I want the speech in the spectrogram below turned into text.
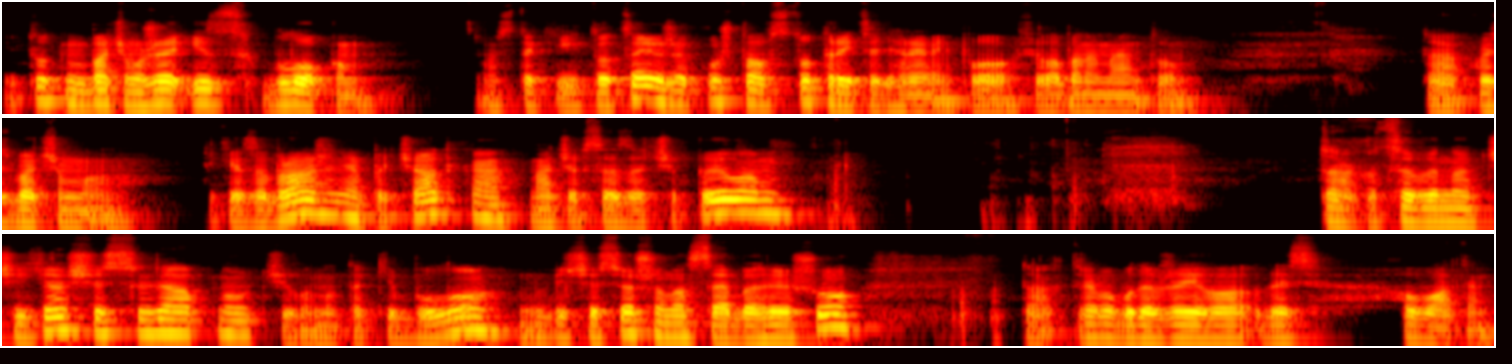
І тут ми бачимо вже із блоком. Ось такий. То цей вже коштував 130 гривень по філабонементу. Так, ось бачимо таке зображення, печатка, наче все зачепило. Так, оце видно, чи я щось ляпнув, чи воно так і було. Більше все, що на себе грішу. Так, треба буде вже його десь ховати.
